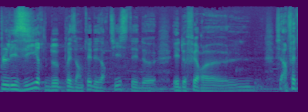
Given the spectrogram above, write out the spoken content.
plaisir de présenter des artistes et de, et de faire. Euh, en fait,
